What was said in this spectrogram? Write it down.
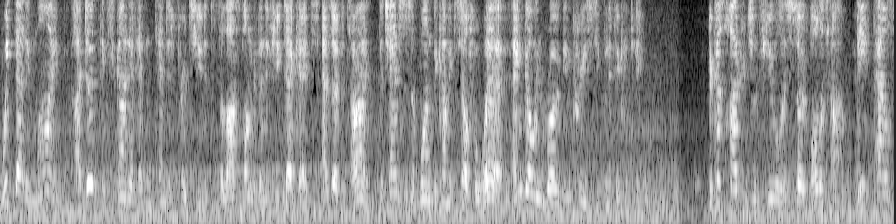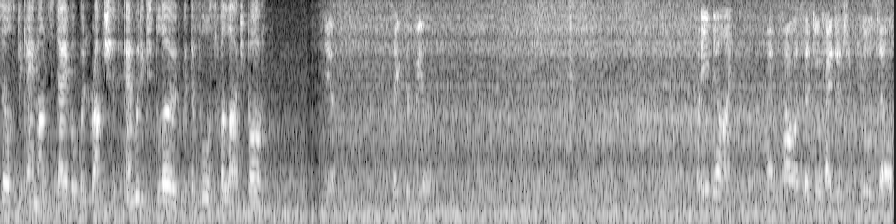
With that in mind, I don't think Skynet had intended for its units to last longer than a few decades, as over time, the chances of one becoming self aware and going rogue increased significantly. Because hydrogen fuel is so volatile, these power cells became unstable when ruptured and would explode with the force of a large bomb. Here. take the wheel. What are you doing? I powered the two hydrogen fuel cells.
